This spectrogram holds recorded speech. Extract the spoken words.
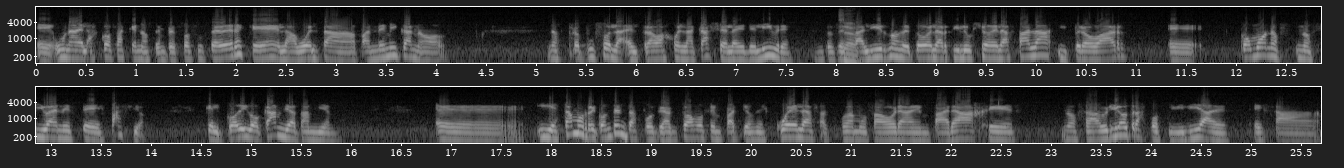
eh, una de las cosas que nos empezó a suceder es que la vuelta pandémica nos, nos propuso el trabajo en la calle, al aire libre. Entonces salirnos de todo el artilugio de la sala y probar eh, cómo nos, nos iba en este espacio, que el código cambia también. Eh, y estamos recontentas porque actuamos en patios de escuelas, actuamos ahora en parajes, nos abrió otras posibilidades esa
